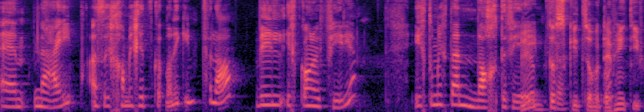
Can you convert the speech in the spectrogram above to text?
ähm, nein, also ich kann mich jetzt gerade noch nicht impfen lassen, weil ich gehe noch in die Ferien. Ich tue mich dann nach der Ferien Ja, impfen. das gibt es aber definitiv.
